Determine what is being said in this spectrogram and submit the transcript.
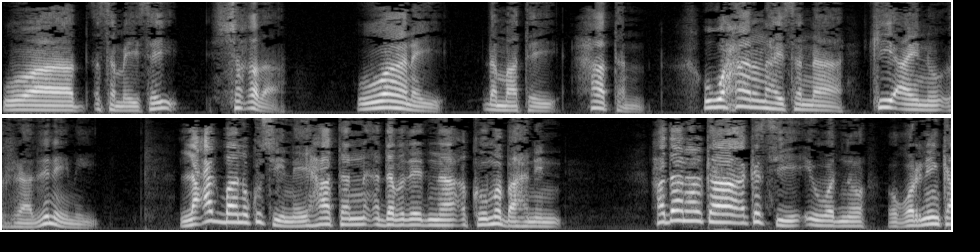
waad samaysay shaqada waanay dhammaatay haatan waxaanan haysannaa kii aynu raadinaynay lacag baannu ku siinay haatan dabadeedna kuma baahnin haddaan halkaa ka sii wadno qorninka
